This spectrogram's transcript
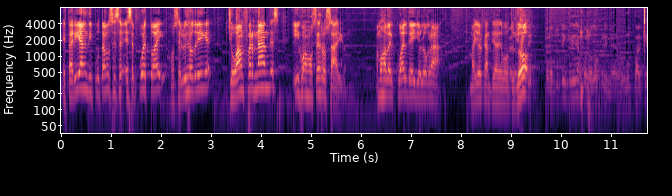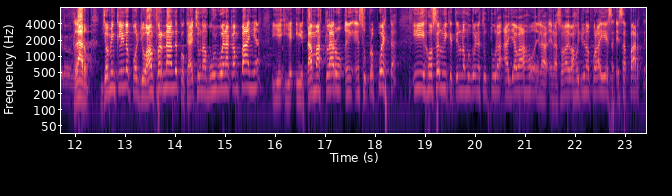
estarían disputándose ese, puesto ahí José Luis Rodríguez, Joan Fernández y Juan José Rosario. Vamos a ver cuál de ellos logra mayor cantidad de votos. Pero, yo, tú, te, pero tú te inclinas por los dos primeros, cualquiera de los Claro, yo me inclino por Joan Fernández porque ha hecho una muy buena campaña y, está más claro en, su propuesta. Y José Luis, que tiene una muy buena estructura allá abajo, en la, zona de Bajo Yuna, por ahí, esa, esa parte.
